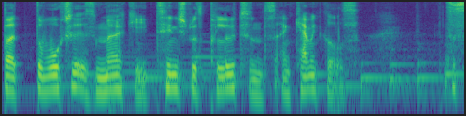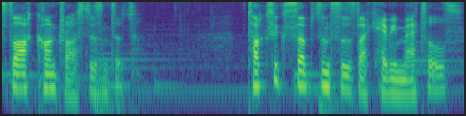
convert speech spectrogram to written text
but the water is murky, tinged with pollutants and chemicals. It's a stark contrast, isn't it? Toxic substances like heavy metals,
